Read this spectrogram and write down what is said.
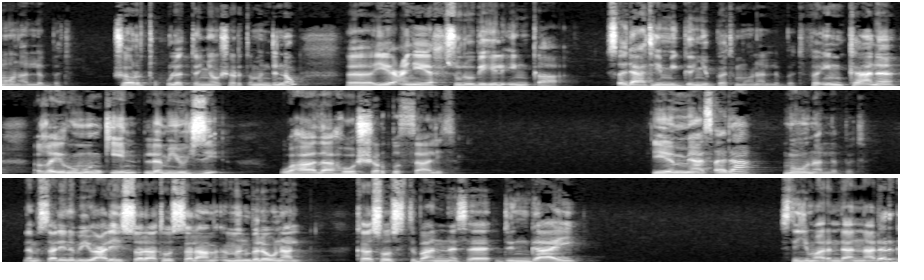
መሆን አለበት። ሸርጡ ሁለተኛው ሸርጥ ምንድን ነው? የዕኒ የሕሱሉ ብህ ልኢንቃ ጽዳት የሚገኝበት መሆን አለበት። ፈኢን ካነ ገይሩ ሙንቂን ለም ዩጅዚእ ወሃዛ ሁወ ሸርጡ ታሊት የሚያጸዳ መሆን አለበት። ለምሳሌ ነቢዩ ዓለይሂ ሰላቱ ወሰላም ምን ብለውናል? ከሶስት ባነሰ ድንጋይ ስቲጅማር እንዳናደርግ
